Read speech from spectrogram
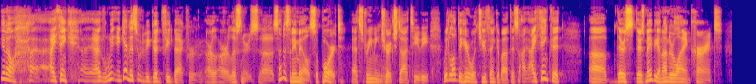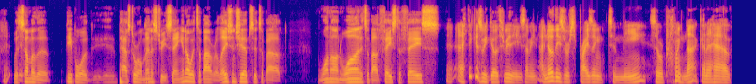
You know, I, think, again, this would be good feedback for our, our listeners. Uh, send us an email, support at streamingchurch.tv. We'd love to hear what you think about this. I, I think that uh, there's there's maybe an underlying current with some of the people in pastoral ministries saying, you know, it's about relationships, it's about one on one, it's about face to face. I think as we go through these, I mean, I know these were surprising to me, so we're probably not going to have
